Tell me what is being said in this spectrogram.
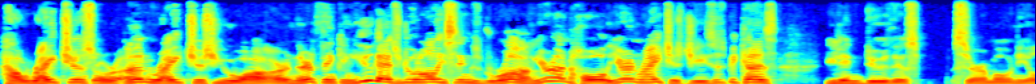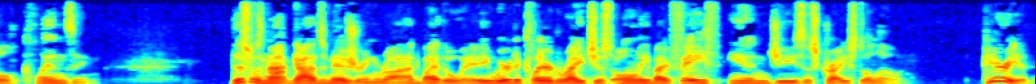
how righteous or unrighteous you are. And they're thinking, you guys are doing all these things wrong. You're unholy. You're unrighteous, Jesus, because you didn't do this ceremonial cleansing. This was not God's measuring rod, by the way. We're declared righteous only by faith in Jesus Christ alone. Period.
